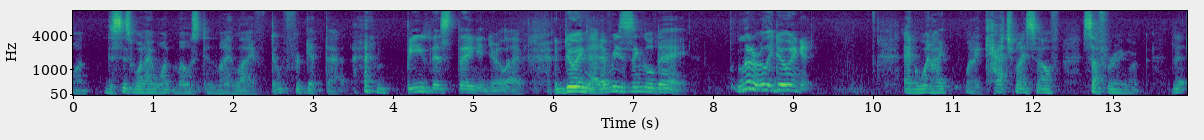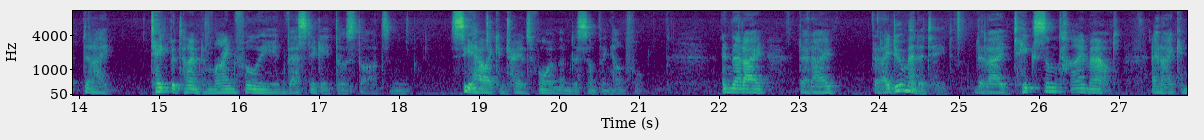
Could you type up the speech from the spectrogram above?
want, this is what I want most in my life. Don't forget that. Be this thing in your life. And doing that every single day, literally doing it. And when I when I catch myself suffering, that, that I take the time to mindfully investigate those thoughts and see how I can transform them to something helpful. And that I that I that I do meditate, that I take some time out and I can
